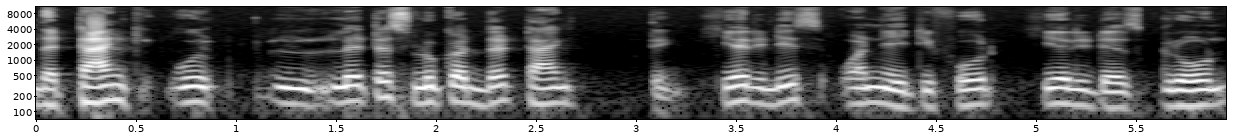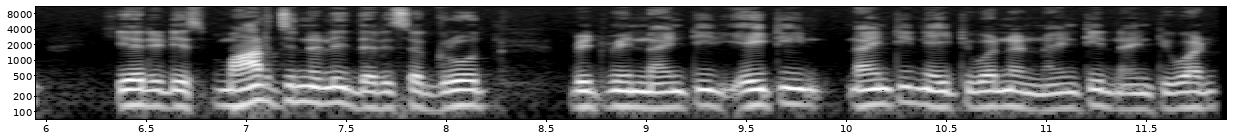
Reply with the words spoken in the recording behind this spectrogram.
the tank let us look at the tank thing here it is 184 here it has grown here it is marginally there is a growth between 1918, 1981 and 1991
